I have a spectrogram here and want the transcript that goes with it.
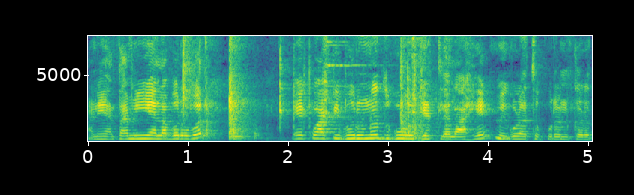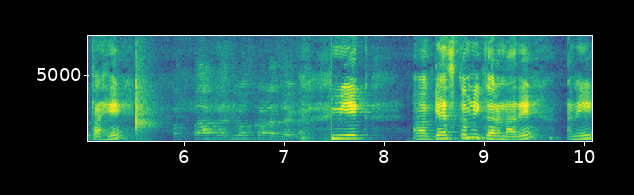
आणि आता मी याला बरोबर एक वाटी भरूनच गुळ घेतलेला आहे. मी गुळाचं पुरण करत आहे. मी एक गॅस कमी करणार आहे आणि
